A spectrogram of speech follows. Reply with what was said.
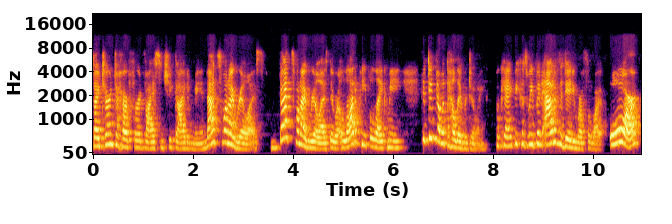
so i turned to her for advice and she guided me. And that's when i realized that's when i realized there were a lot of people like me that didn't know what the hell they were doing okay? Because we've been out of the dating world for a while. Or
